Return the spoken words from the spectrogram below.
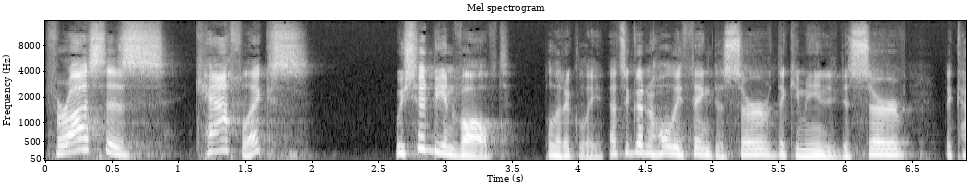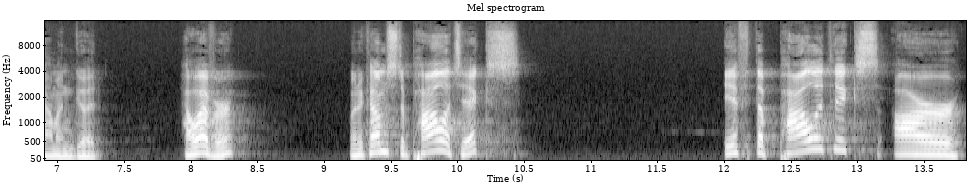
for us as Catholics, we should be involved politically. That's a good and holy thing to serve the community, to serve the common good. However, when it comes to politics, if the politics are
